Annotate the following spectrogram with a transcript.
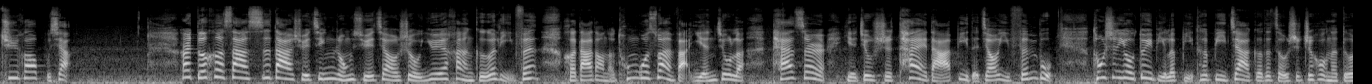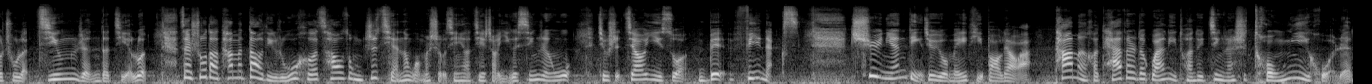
居高不下。而德克萨斯大学金融学教授约翰·格里芬和搭档呢，通过算法研究了 Tether，也就是泰达币的交易分布，同时又对比了比特币价格的走势之后呢，得出了惊人的结论。在说到他们到底如何操纵之前呢，我们首先要介绍一个新人物，就是交易所 Bitfinex。去年底就有媒体爆料啊，他们和 Tether 的管理团队竟然是同一伙人。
